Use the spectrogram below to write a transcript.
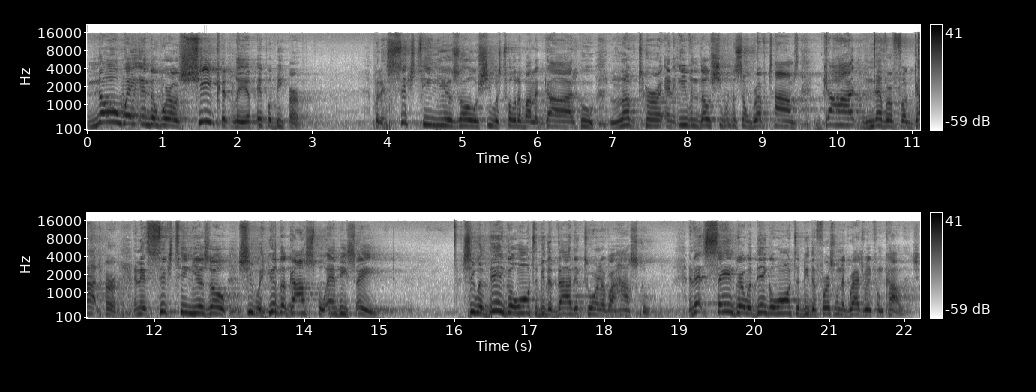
no way in the world she could live, it would be her. But at 16 years old, she was told about a God who loved her. And even though she went through some rough times, God never forgot her. And at 16 years old, she would hear the gospel and be saved. She would then go on to be the valedictorian of our high school. And that same girl would then go on to be the first one to graduate from college.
